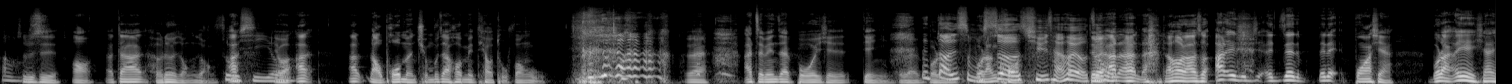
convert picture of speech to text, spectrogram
哦是，不是？哦，啊，大家和乐融融啊素，汐对吧？哦，啊啊，老婆们全部在后面跳土风舞，对不对？啊，这边在播一些电影，对不对？那到底什么社垮区才会有这对啊啊？啊，然后他说啊，哎哎哎，这那那播啥？不然哎，下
